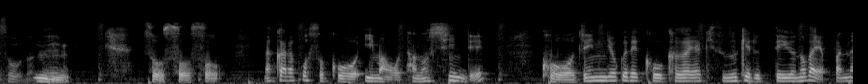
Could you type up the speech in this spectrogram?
そうだね、うん、そうそうそう。だからこそこう今を楽しんで、こう全力でこう輝き続けるっていうのがやっぱな、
